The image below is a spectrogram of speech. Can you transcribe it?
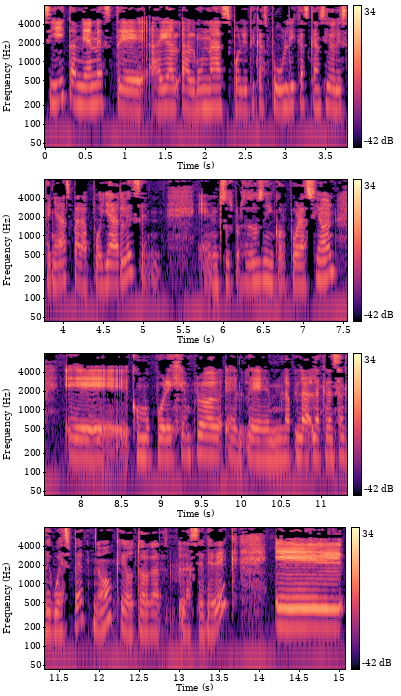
sí, también este, hay algunas políticas públicas que han sido diseñadas para apoyarles en, sus procesos de incorporación, eh, como por ejemplo em, la, credencial de huésped, ¿no? Que otorga la CDREC. Eh,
